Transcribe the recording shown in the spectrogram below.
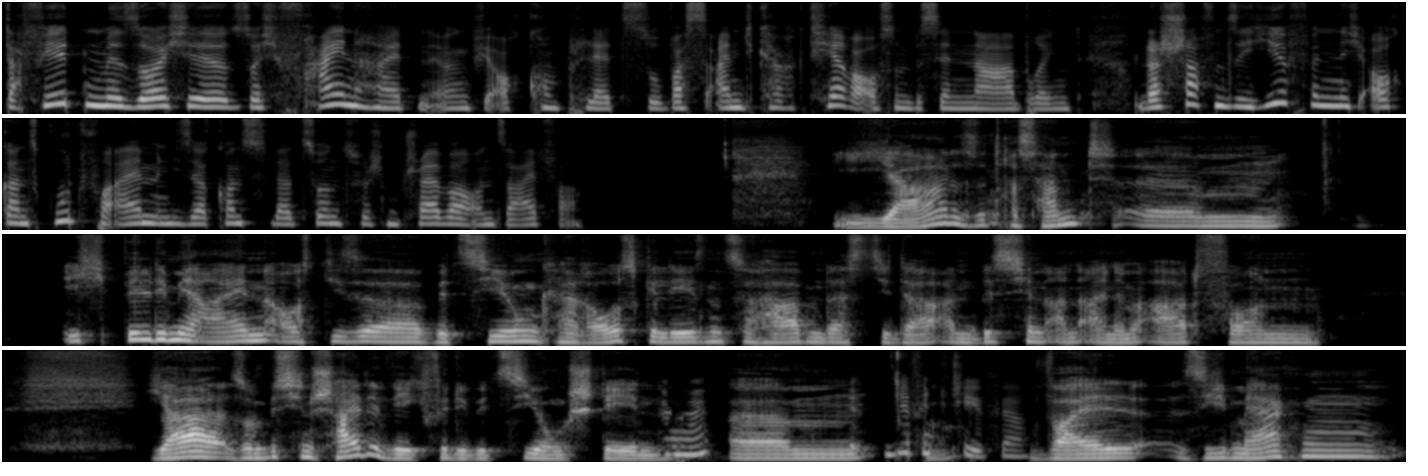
da fehlten mir solche solche Feinheiten irgendwie auch komplett so, was einem die Charaktere auch so 'n bisschen nahebringt. Und das schaffen sie hier, finde ich, auch ganz gut, vor allem in dieser Konstellation zwischen Trevor und Cypher. Ja, das ist interessant. Ähm, ich bilde mir ein, aus dieser Beziehung herausgelesen zu haben, dass die da ein bisschen an einem Art von ja, so 'n bisschen Scheideweg für die Beziehung stehen. Mhm. Ähm, definitiv, ja. weil sie merken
